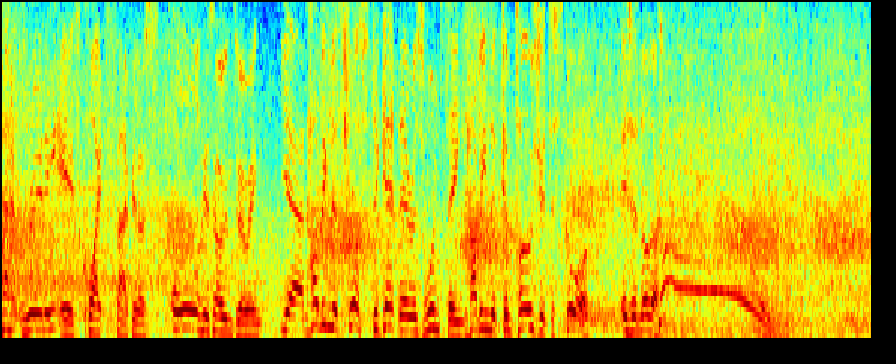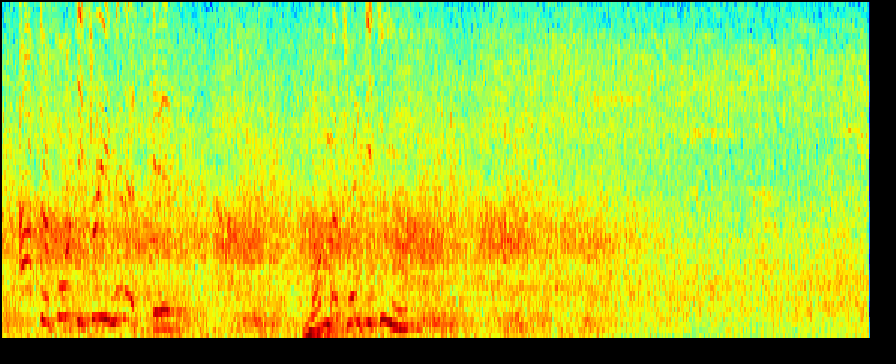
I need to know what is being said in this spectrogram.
That really is quite fabulous. All his own doing. Yeah, and having the trust to get there is one thing, having the composure to score is another. Goal! After 43 minutes is number 22,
